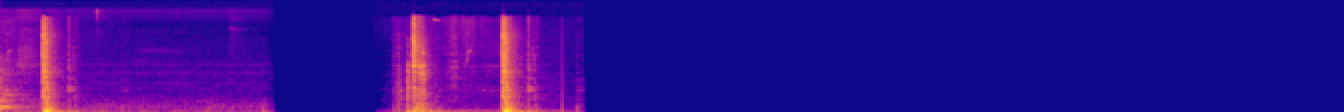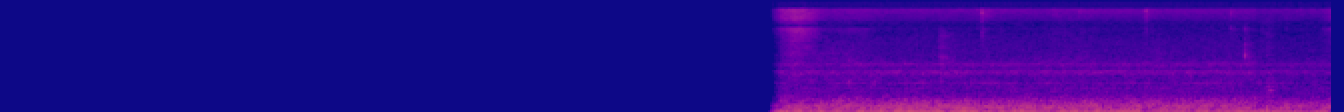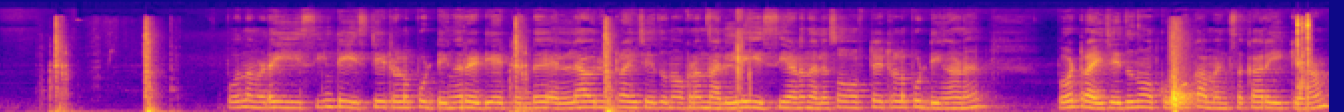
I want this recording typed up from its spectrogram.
അപ്പോൾ നമ്മുടെ ഈസിയും ടേസ്റ്റി ആയിട്ടുള്ള പുഡിങ് റെഡി ആയിട്ടുണ്ട്. എല്ലാവരും ട്രൈ ചെയ്ത് നോക്കണം. നല്ല ഈസിയാണ് നല്ല സോഫ്റ്റ് ആയിട്ടുള്ള പുഡിങ്ങാണ് അപ്പോൾ ട്രൈ ചെയ്ത് നോക്കുമ്പോൾ കമൻസൊക്കെ അറിയിക്കണം.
